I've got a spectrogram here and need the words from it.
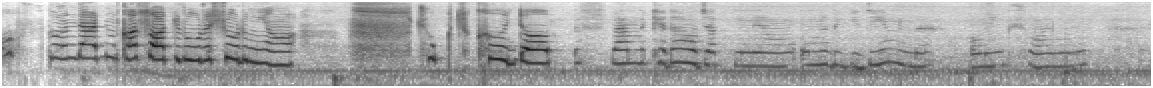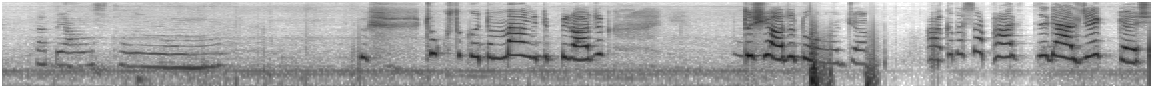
Of gönderdim kaç saattir uğraşıyorum ya. Üf, Çok sıkıldım. Üf, ben bir kedi alacaktım ya. Ona bir gideyim de alayım şu hayvanı. Hep yalnız kalıyorum. Üf, çok sıkıldım. Ben gidip birazcık dışarıda dolanacağım. Arkadaşlar parti gelecek. Görüşürüz.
